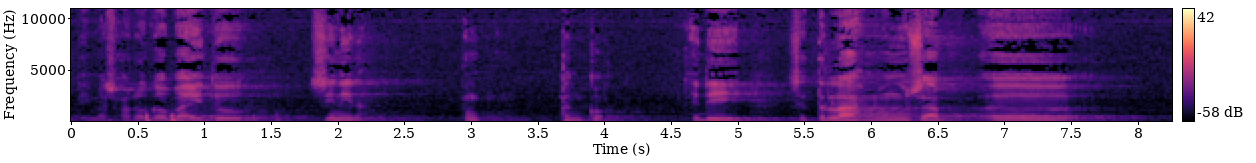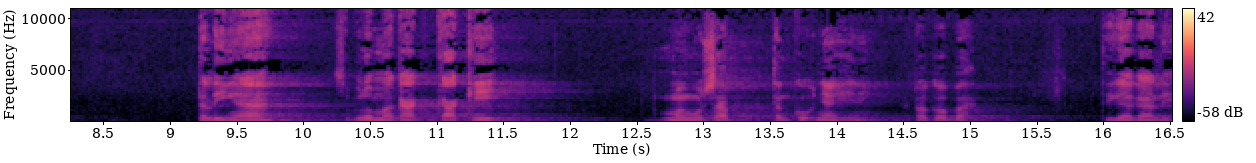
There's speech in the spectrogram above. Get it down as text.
Jadi masur ragabah itu sini lah. Tengkuk. Jadi setelah mengusap uh, telinga sebelum maka kaki mengusap tengkuknya ini ragobah tiga kali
